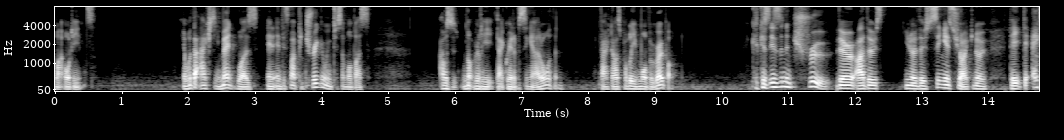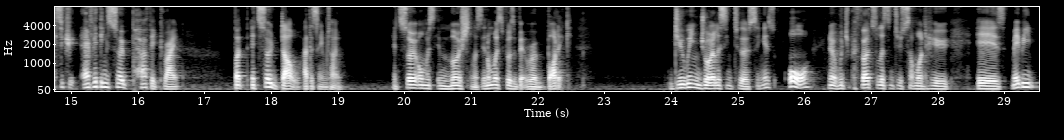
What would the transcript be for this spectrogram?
my audience. And what that actually meant was, and, and this might be triggering to some of us, I was not really that great of a singer at all then. In fact, I was probably more of a robot. Because isn't it true? There are those, you know, those singers who like, you know, they, they execute everything so perfect, right? but it's so dull at the same time. It's so almost emotionless. It almost feels a bit robotic. Do we enjoy listening to those singers, or you know, would you prefer to listen to someone who is maybe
